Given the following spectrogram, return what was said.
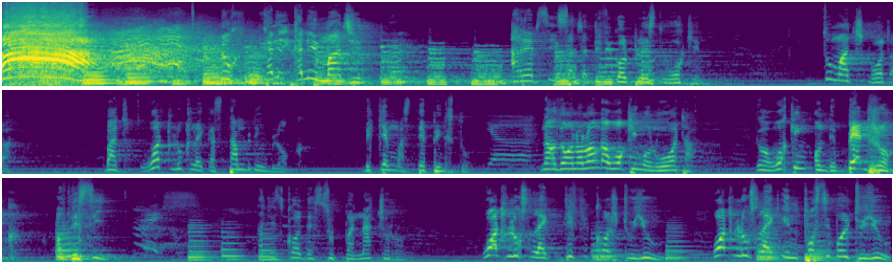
Ah! Look, can you, can you imagine? A Red Sea is such a difficult place to walk in. Too much water. But what looked like a stumbling block became a stepping stone. Now they were no longer walking on water, they were walking on the bedrock of the sea. That is called the supernatural. What looks like difficult to you, what looks like impossible to you,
